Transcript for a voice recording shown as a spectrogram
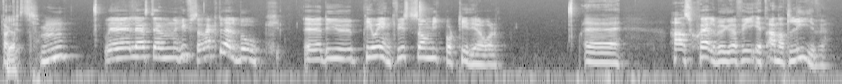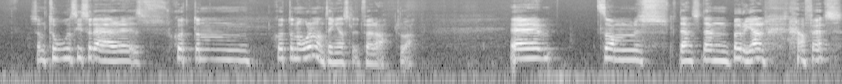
Faktiskt. Mm. Jag läste en hyfsat aktuell bok. Eh, det är ju P.O. Enquist som gick bort tidigare år. Eh, hans självbiografi Ett annat liv. Som tog sig sådär 17, 17 år eller någonting att slutföra, tror jag. Som... Den, den börjar när han föds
